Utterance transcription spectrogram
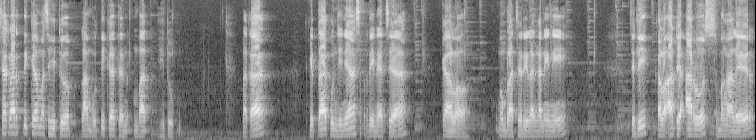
Saklar tiga masih hidup, lampu tiga dan empat hidup. Maka kita kuncinya seperti ini aja. Kalau mempelajari rangkaian ini jadi kalau ada arus mengalir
